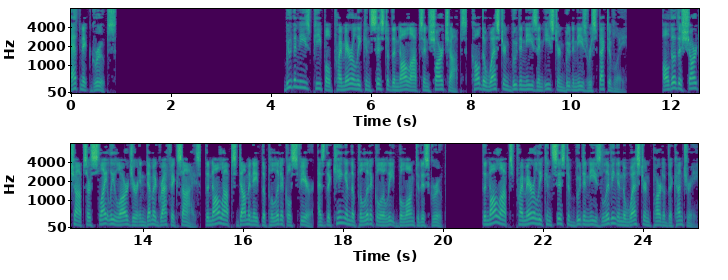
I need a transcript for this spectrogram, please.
Ethnic groups Bhutanese people primarily consist of the Ngalops and Sharchops, called the Western Bhutanese and Eastern Bhutanese respectively. Although the Sharchops are slightly larger in demographic size, the Ngalops dominate the political sphere, as the king and the political elite belong to this group. The Ngalops primarily consist of Bhutanese living in the western part of the country.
